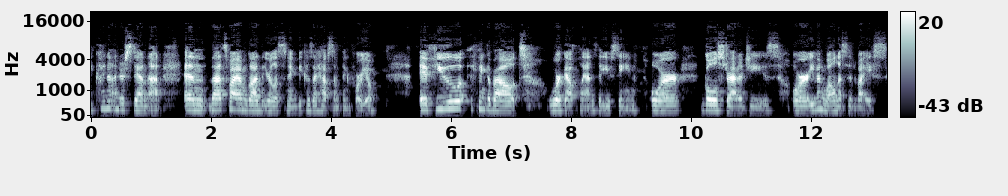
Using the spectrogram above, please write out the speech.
I kind of understand that. And that's why I'm glad that you're listening because I have something for you. If you think about workout plans that you've seen, or goal strategies, or even wellness advice.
